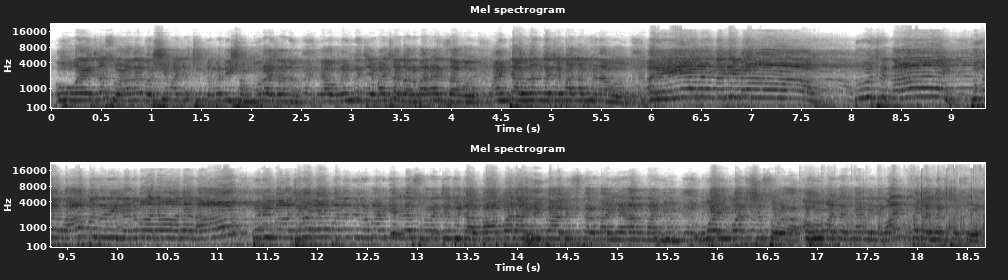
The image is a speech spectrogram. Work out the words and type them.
अहो वयाच्या सोळाव्या वर्षी माझ्या छत्रपती शंभूराजानं त्या औरंगजेबाच्या दरबारात जावं आणि त्या औरंगजेबाला म्हणावं अरे औरंगजेबा तूच काय? तुझा बाप जरी जन्माला आला ना तरी माझ्या बापाने निर्माण केलेलं स्वराज्य तुझ्या बापाला हे काबीज करता येणार नाही. वय वर्ष सोळा. अहो माझ्या ज्ञाने देवांचं वय वर्ष सोळा.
